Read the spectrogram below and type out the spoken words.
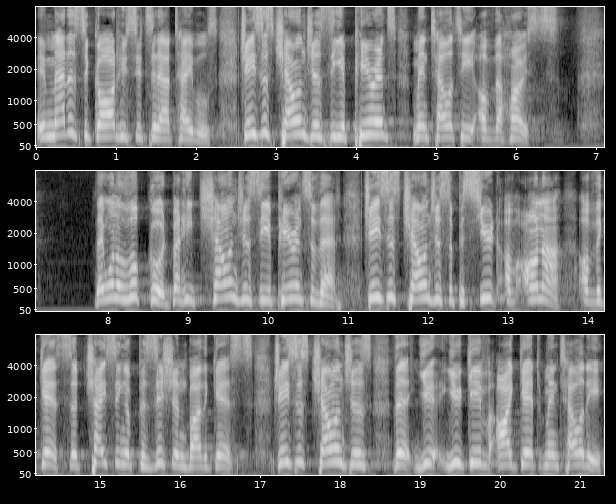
It matters to God who sits at our tables. Jesus challenges the appearance mentality of the hosts. They want to look good, but he challenges the appearance of that. Jesus challenges the pursuit of honor of the guests, the chasing of position by the guests. Jesus challenges the you, you give, I get mentality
